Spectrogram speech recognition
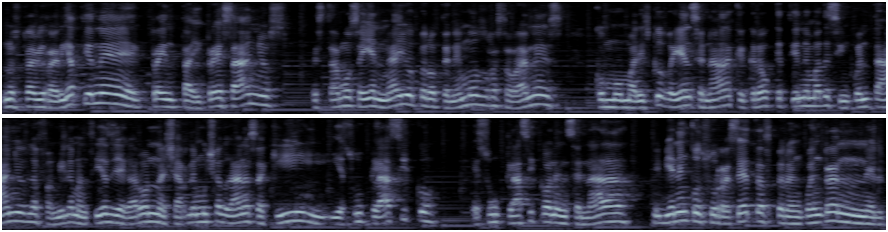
Nuestra birrería tiene 33 años. Estamos ahí en medio, pero tenemos restaurantes como Mariscos Bahía Ensenada, que creo que tiene más de 50 años, la familia Mancillas llegaron a echarle muchas ganas aquí y, es un clásico, es un clásico en Ensenada. Y vienen con sus recetas, pero encuentran el,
